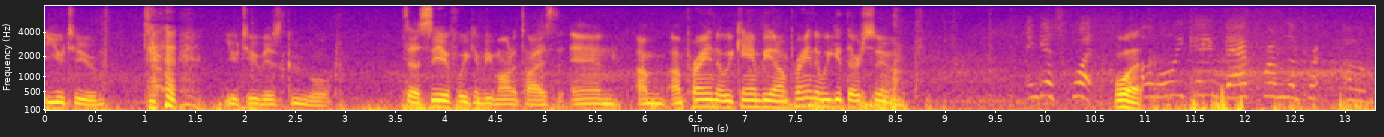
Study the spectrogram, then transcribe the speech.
YouTube. YouTube is Google. To see if we can be monetized. And I'm I'm praying that we can be and I'm praying that we get there soon. And guess what? What? Oh, when we came back from the, um,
